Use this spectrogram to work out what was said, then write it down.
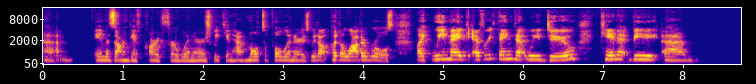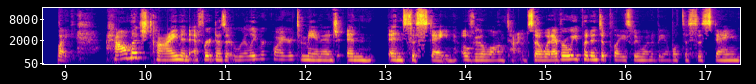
Um, Amazon gift card for winners. We can have multiple winners. We don't put a lot of rules. Like we make everything that we do, can it be um, like how much time and effort does it really require to manage and and sustain over the long time? So whatever we put into place we want to be able to sustain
